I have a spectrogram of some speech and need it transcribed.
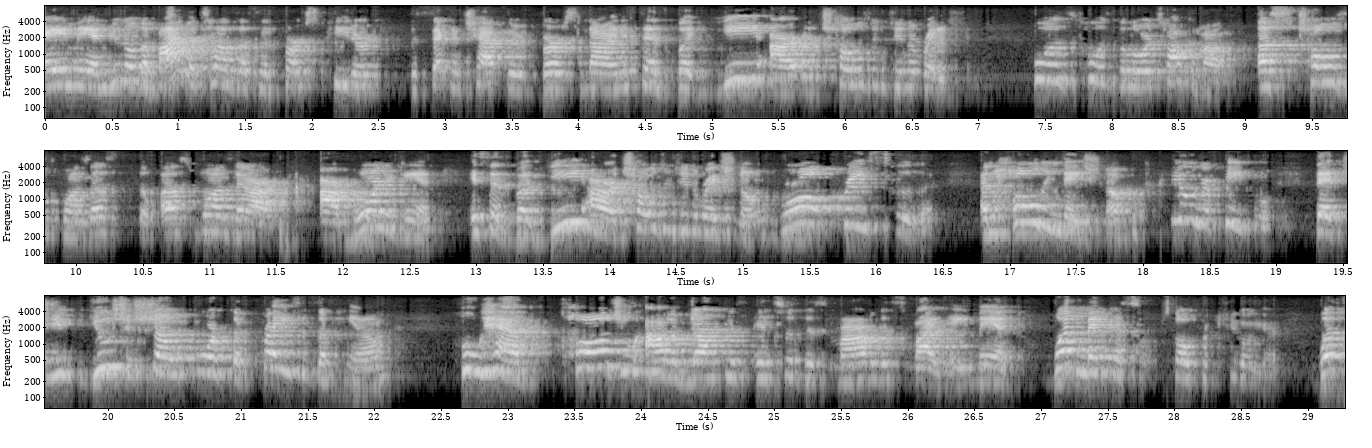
Amen. You know, the Bible tells us in First Peter, the second chapter, verse 9, it says, But ye are a chosen generation who is, who is the Lord talking about? Us chosen ones, us, the, us ones that are, are born again. It says, But ye are a chosen generation, a royal priesthood, an holy nation, a peculiar people, that you, you should show forth the praises of him who have called you out of darkness into this marvelous light. Amen. What make us so peculiar? What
